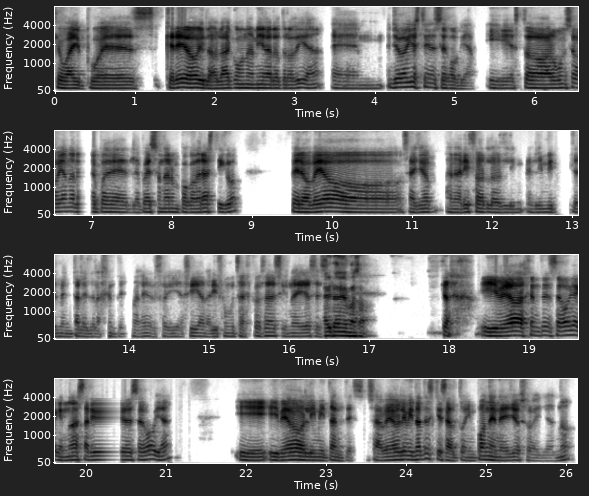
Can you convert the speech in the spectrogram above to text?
Qué guay, pues creo, y lo hablaba con una amiga el otro día, em, yo hoy estoy en Segovia y esto a algún segoviano le puede, le puede sonar un poco drástico, pero veo, o sea, yo analizo los límites mentales de la gente, ¿vale? Soy así, analizo muchas cosas y uno de ellos es... Ahí también pasa. y veo a gente en Segovia que no ha salido de Segovia y, y veo limitantes, o sea, veo limitantes que se autoimponen ellos o ellas, ¿no?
